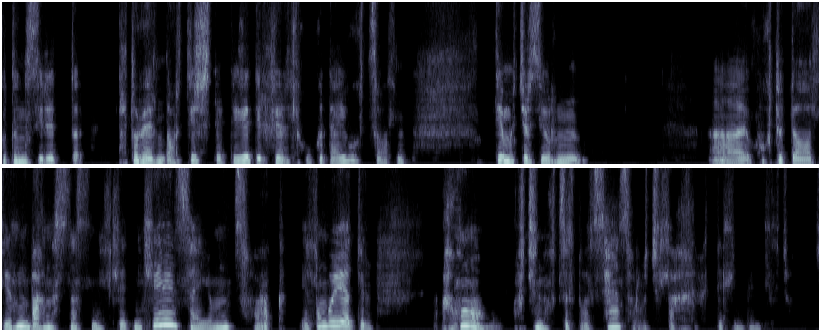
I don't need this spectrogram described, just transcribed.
хөдөөнөөс ирээд дотор байранд орж штэ. Тэгээд ирэхээр л хүүхэд айгүй хэцүү болно. Тийм учраас ер нь хүүхдүүдэд бол ер нь бага наснаас нь эхлээд нэлээд сайн юмд сурга. Ялангуяа тэр ахын орчин нөхцөлд бол сайн сургажлах хэрэгтэй юм байна гэж бодож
